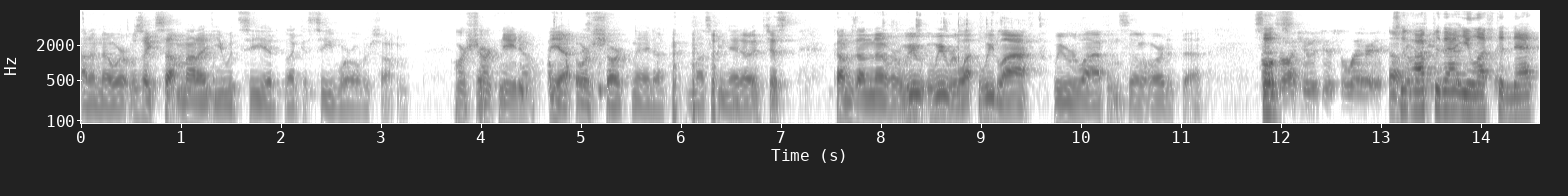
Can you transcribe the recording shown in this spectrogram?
out of nowhere. It was like something out of you would see it like a Sea World or something. Or Sharknado. Yeah, or Sharknado, Muskinado. It just comes out of nowhere. We we were la- we laughed. We were laughing so hard at that. So, oh gosh, it was just hilarious. Oh, so after that, you left the net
